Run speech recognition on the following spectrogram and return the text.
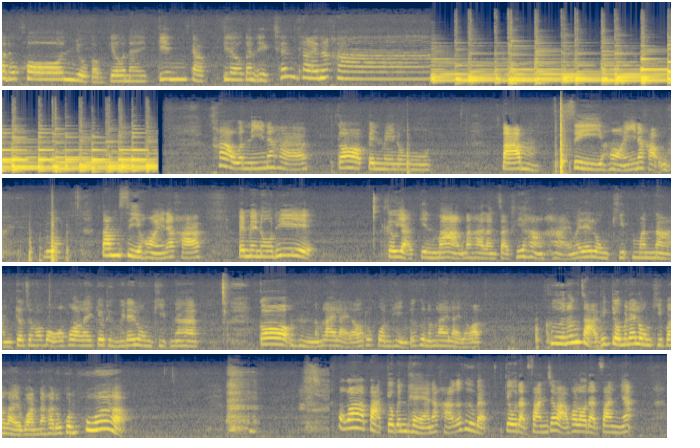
วัสดีค่ะทุกคนอยู่กับเกลในกินกับเกลกันอีกเช่นเคยนะคะ ค่ะวันนี้นะคะ ก็เป็นเมนูตำสี่หอยนะคะอุ้ยดวงตำสี่หอยนะคะ เป็นเมนูที่เกลอยากกินมากนะคะ หลังจากที่ห่างหายไม่ได้ลงคลิปมานาน เกลจะมาบอกว่าเพราะอะไรเกลถึงไม่ได้ลงคลิปนะคะ ก็อื้อหือน้ำลายไหลแล้ว ทุกคนเห็นก็คือน้ำลายไหลแล้วอะคือเนื่องจากที่เกลไม่ได้ลงคลิปมาหลายวันนะคะ ทุกคนเพราะว่า เพราะว่าปากเกลเป็นแผลนะคะ ก็คือแบบเกลดัดฟันใช่ป่ะพอเราดัดฟันเงี้ย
